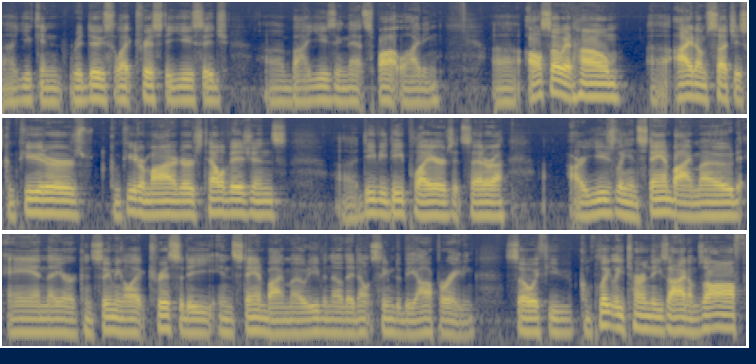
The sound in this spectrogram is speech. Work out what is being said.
uh, you can reduce electricity usage uh, by using that spotlighting. Uh, also at home, uh, items such as computers, computer monitors, televisions, DVD uh, players, etc., are usually in standby mode and they are consuming electricity in standby mode even though they don't seem to be operating. So if you completely turn these items off,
